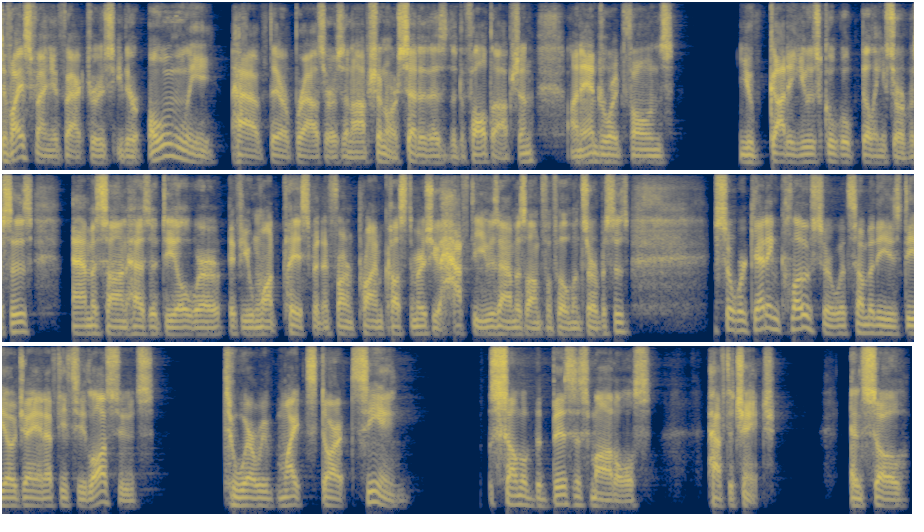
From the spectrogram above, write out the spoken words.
device manufacturers either only have their browser as an option or set it as the default option on Android phones. You've got to use Google billing services. Amazon has a deal where if you want placement in front of prime customers, you have to use Amazon fulfillment services. So we're getting closer with some of these DOJ and FTC lawsuits to where we might start seeing some of the business models have to change. And so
